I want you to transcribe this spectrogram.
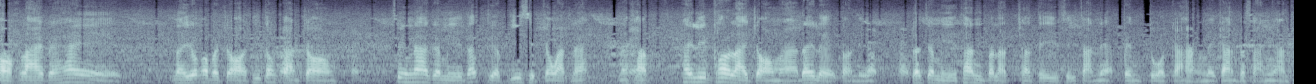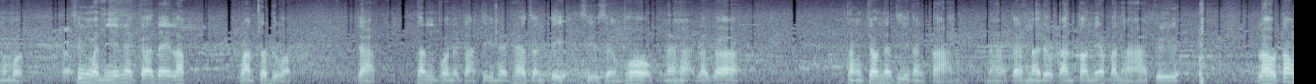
ออกไลน์ไปให้นายกอบจที่ต้องการจองครับซึ่งน่าจะมีตั้งเกือบ 20 จังหวัดแล้วนะครับ ให้รีบเข้าไลน์จองมาได้เลยตอนนี้ครับครับแล้วจะมีท่านประหลัดชาตรีศรีสันเนี่ยเป็นตัวกลางในการประสานงานทั้งหมดครับซึ่งวันนี้เนี่ยก็ได้รับความสะดวกจากท่านพลอากาศตรีในายแพทย์สันติศรีเสริมโภคนะฮะแล้วก็ทางเจ้าหน้าที่ต่างๆนะฮะแต่ขณะเดียวกันตอนนี้ปัญหาคือ เราต้อง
